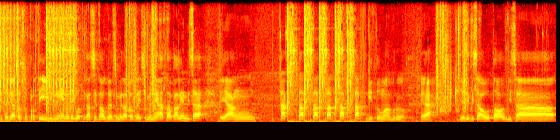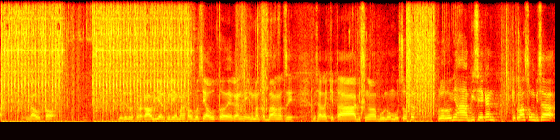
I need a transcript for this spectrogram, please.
bisa diatur seperti ini. Nanti gue kasih tahu gunsmith atau attachmentnya. Atau kalian bisa yang tak tak tak tak tak tak gitu mah bro. Ya. Jadi bisa auto, bisa nggak auto. Jadi terserah kalian pilih yang mana. Kalau gue sih auto ya kan. Ini mantep banget sih. Misalnya kita habis ngebunuh musuh, set pelurunya habis ya kan. Kita langsung bisa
